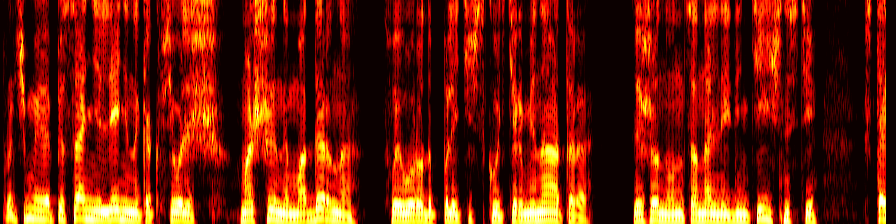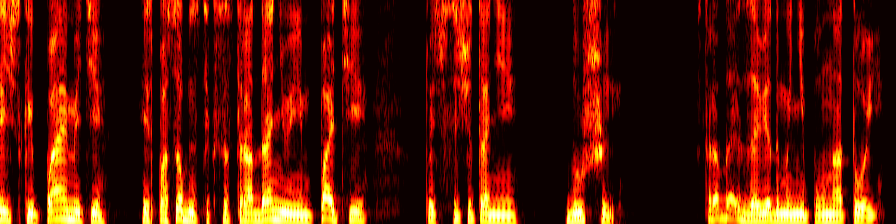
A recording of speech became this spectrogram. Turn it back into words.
Впрочем, и описание Ленина как всего лишь машины модерна, своего рода политического терминатора – лишенного национальной идентичности, исторической памяти и способности к состраданию и эмпатии, то есть в сочетании души, страдает заведомой неполнотой.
